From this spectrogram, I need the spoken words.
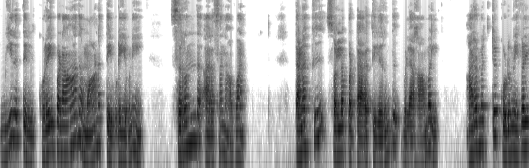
வீரத்தில் குறைபடாத மானத்தை உடையவனே சிறந்த அரசன் ஆவான். தனக்கு சொல்லப்பட்ட அறத்திலிருந்து விலகாமல் அறமற்ற கொடுமைகள்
